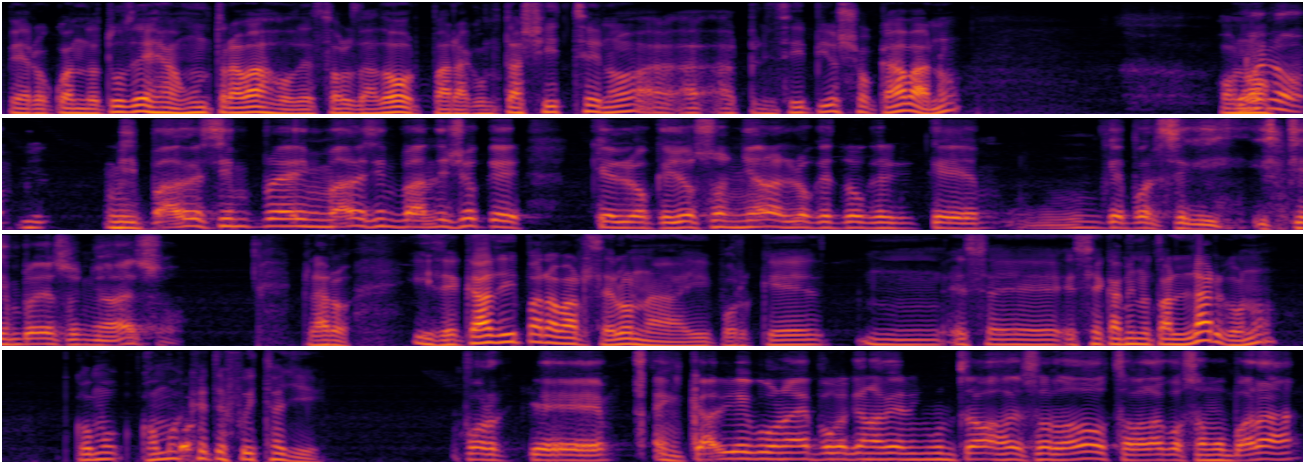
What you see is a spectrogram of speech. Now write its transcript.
Pero cuando tú dejas un trabajo de soldador para contar chistes, ¿no? al principio chocaba, ¿no? ¿O bueno, no? mi, padre siempre y mi madre siempre han dicho que, que, lo que yo soñara es lo que tengo que, que, perseguir. Y siempre he soñado eso. Claro, y de Cádiz para Barcelona, ¿y por qué mm, ese, ese camino tan largo, no? ¿Cómo, ¿Cómo es que te fuiste allí? Porque en Cádiz hubo una época que no había ningún trabajo de soldador, estaba la cosa muy parada,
